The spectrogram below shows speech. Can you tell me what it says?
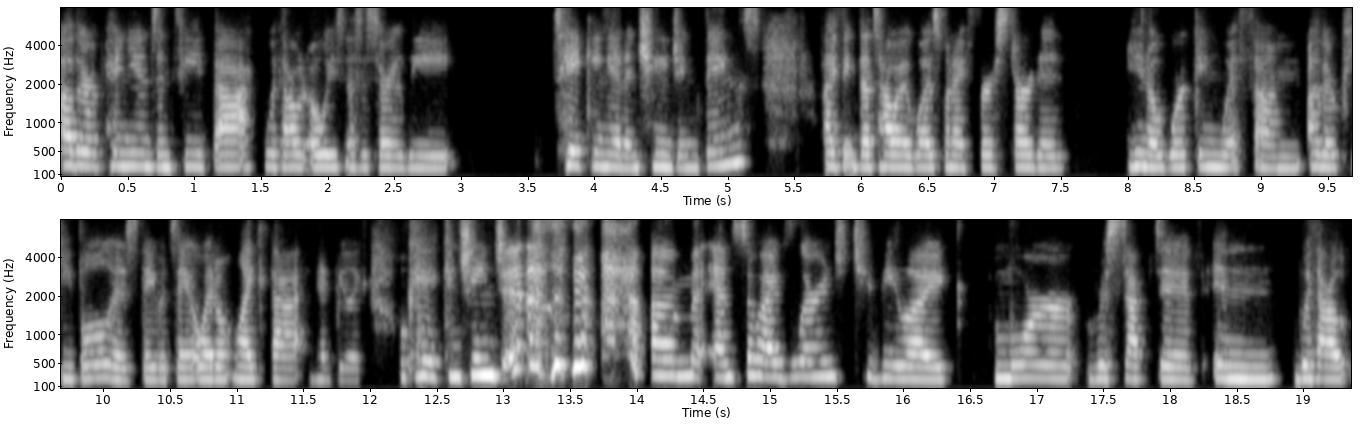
other opinions and feedback without always necessarily taking it and changing things. I think that's how I was when I first started you know working with um, other people is they would say oh i don't like that. And i'd be like okay i can change it. Um, and so i've learned to be like more receptive in without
